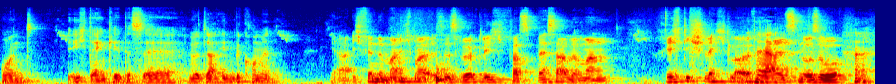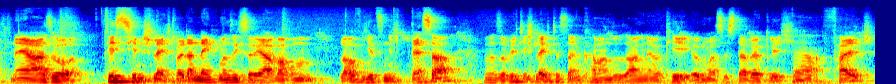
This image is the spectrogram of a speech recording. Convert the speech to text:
und ich denke, das äh, wird er hinbekommen. Ja, ich finde manchmal ist es wirklich fast besser, wenn man richtig schlecht läuft, Ja. als nur so, naja, so bisschen schlecht, weil dann denkt man sich so, ja, warum laufe ich jetzt nicht besser? Wenn man so richtig schlecht ist, dann kann man so sagen, na okay, irgendwas ist da wirklich Ja. falsch.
